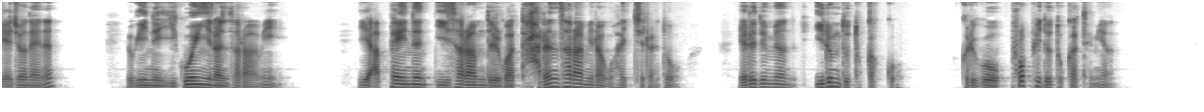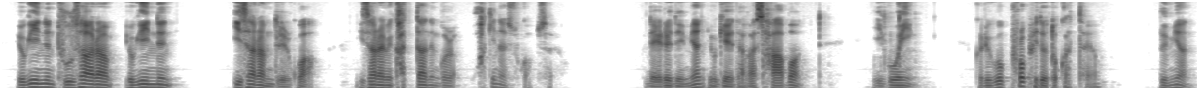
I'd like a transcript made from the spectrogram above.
예전에는 여기 있는 이고잉이라는 사람이 이 앞에 있는 이 사람들과 다른 사람이라고 할지라도 예를 들면 이름도 똑같고 그리고 프로필도 똑같으면 여기 있는 두 사람, 여기 있는 이 사람들과 이 사람이 같다는 걸 확인할 수가 없어요 근데 예를 들면 여기에다가 4번, 이고잉, 그리고 프로필도 똑같아요 넣으면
